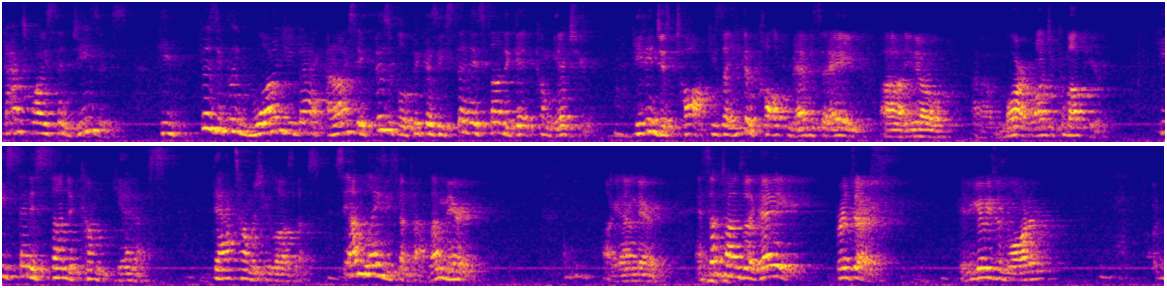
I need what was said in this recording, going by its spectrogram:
That's why he sent Jesus. He physically wanted you back. And I say physical because he sent his son to get, come get you. He didn't just talk. He's like, he could have called from heaven and said, hey, uh, you know, uh, Mark, why don't you come up here? He sent his son to come get us. That's how much he loves us. See, I'm lazy sometimes. I'm married. Okay, I'm married. And sometimes like, hey, princess, can you give me some water?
